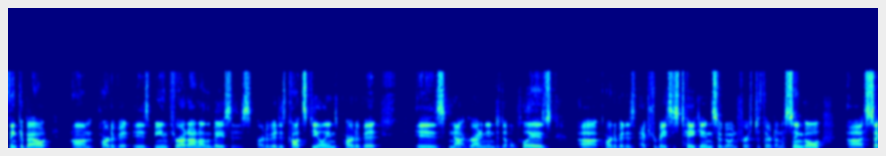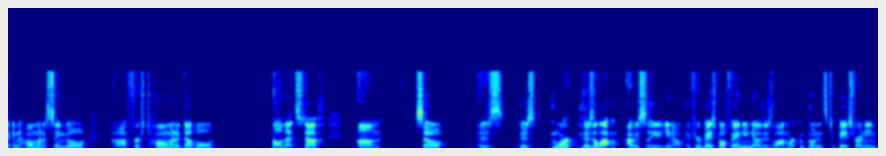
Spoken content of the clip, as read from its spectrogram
think about. Um, part of it is being thrown out on the bases. Part of it is caught stealings. Part of it is not grounding into double plays. Uh, part of it is extra bases taken, so going first to third on a single, uh, second to home on a single, uh, first to home on a double, all that stuff. Um, so there's there's more there's a lot obviously you know if you're a baseball fan you know there's a lot more components to base running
